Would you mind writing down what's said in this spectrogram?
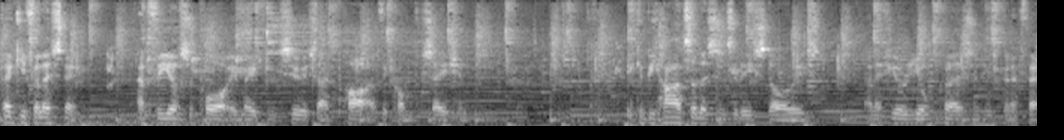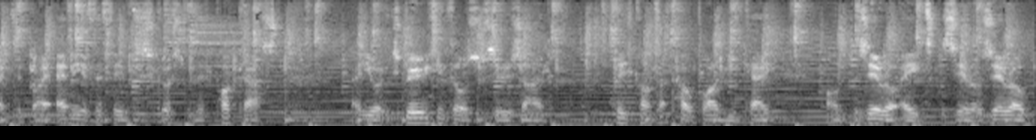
Thank you for listening and for your support in making suicide part of the conversation. It can be hard to listen to these stories, and if you're a young person who's been affected by any of the things discussed in this podcast and you're experiencing thoughts of suicide, please contact Helpline UK on 0800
